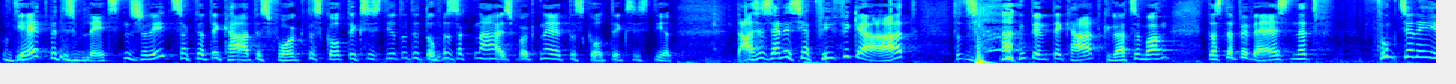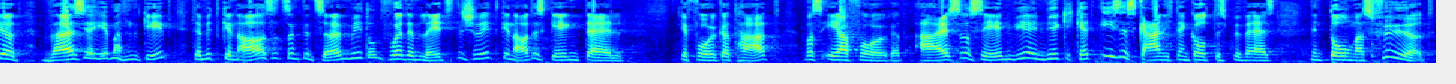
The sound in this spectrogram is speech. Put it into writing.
Und jetzt, bei diesem letzten Schritt, sagt der Descartes, es folgt, dass Gott existiert, und der Thomas sagt, nein, es folgt nicht, dass Gott existiert. Das ist eine sehr pfiffige Art, sozusagen dem Descartes klarzumachen, dass der Beweis nicht funktioniert, weil es ja jemanden gibt, der mit genau sozusagen denselben Mitteln vor dem letzten Schritt genau das Gegenteil gefolgert hat, was er folgert. Also sehen wir, in Wirklichkeit ist es gar nicht ein Gottesbeweis, den Thomas führt,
